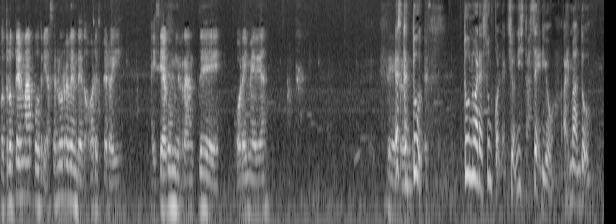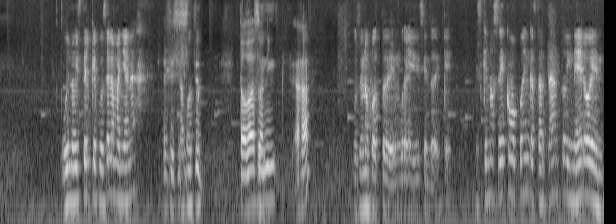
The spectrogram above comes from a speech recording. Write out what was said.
Otro tema podría ser los revendedores, pero ahí, ahí sí hago mi rant de hora y media. de Es que tú-. Tú no eres un coleccionista serio, Armando. Uy, ¿no viste el que puse la mañana? La foto. Todas son... in- Ajá. Puse una foto de un güey diciendo de que es que no sé cómo pueden gastar tanto dinero en,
